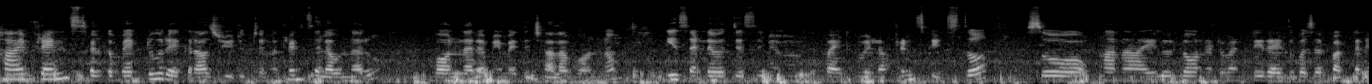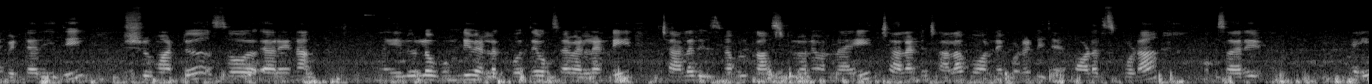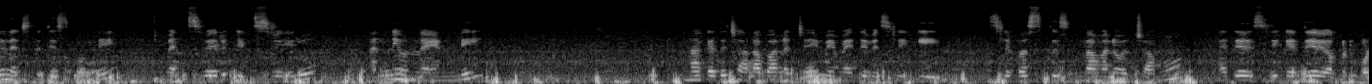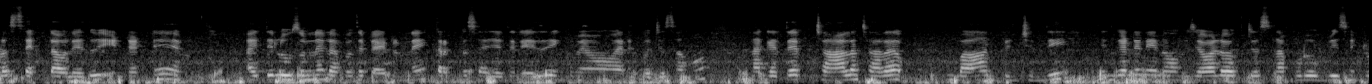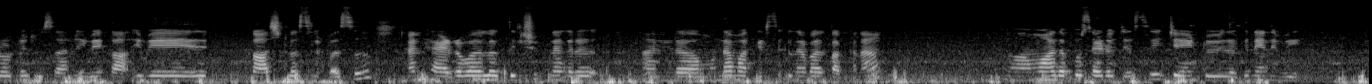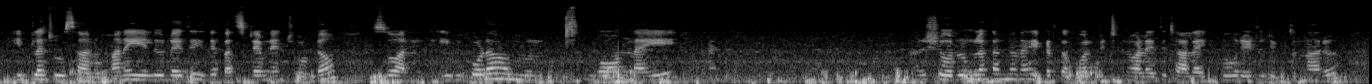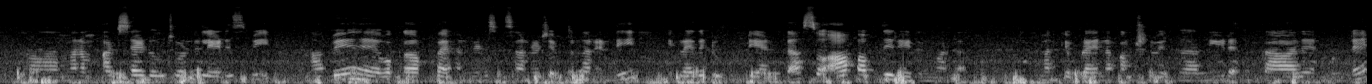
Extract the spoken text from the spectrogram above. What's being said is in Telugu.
Hi friends welcome back to Rekharaju YouTube channel friends ఎలా ఉన్నారు? బాగున్నారా? మేమైతే చాలా బాగున్నాం. ఈ సండే వచ్చేసి మేము బయటకు వెళ్ళాం ఫ్రెండ్స్ కిడ్స్తో సో మన ఏలూరులో ఉన్నటువంటి రైతు బజార్ పక్కనే పెట్టారు ఇది షూ మార్ట్ సో ఎవరైనా ఏలూరులో ఉండి వెళ్ళకపోతే ఒకసారి వెళ్ళండి. చాలా రీజనబుల్ కాస్ట్లోనే ఉన్నాయి. చాలా అంటే చాలా బాగున్నాయి కూడా డిజైన్ మోడల్స్ కూడా. ఒకసారి వెళ్ళి నచ్చితే తీసుకోండి. మెన్స్ వేరు కిడ్స్ వేరు అన్నీ ఉన్నాయండి. నాకైతే చాలా బాగా నచ్చాయి. మేమైతే వెస్లీకి స్లిప్పర్స్ తీసుకుందామని వచ్చాము. అయితే వెస్లీకి అయితే అక్కడ కూడా సెట్ అవ్వలేదు. ఏంటంటే అయితే లూజ్ ఉన్నాయి లేకపోతే టైట్ ఉన్నాయి. కరెక్ట్ సైజ్ అయితే లేదు. ఇంక మేము వెనక్కి వచ్చేసాము. నాకైతే చాలా చాలా బాగా అనిపించింది. ఎందుకంటే నేను విజయవాడలో వర్క్ చేసినప్పుడు బీసెంట్ రోడ్లో చూసాను ఇవే కా ఇవే కాస్ట్లో స్లిప్పర్స్ అండ్ హైదరాబాద్లో Dilsukh Nagar and uh, Monda market Secunderabad పక్కన. మాదాపూర్ సైడ్ వచ్చేసి జైన్ టూ దగ్గర నేను ఇవి ఇట్లా చూసాను మన ఏలూరులో అయితే ఇదే ఫస్ట్ టైం నేను చూడడం. సో ఇవి కూడా బాగున్నాయి. అది కన్నా నాకు ఇక్కడ తక్కువ అనిపించింది. వాళ్ళైతే చాలా ఎక్కువ రేట్లు చెప్తున్నారు. మనం అటు సైడ్ చూడండి లేడీస్వి అవే ఒక ఫైవ్ హండ్రెడ్ సిక్స్ హండ్రెడ్ చెప్తున్నారండి. ఇక్కడైతే టూ ఫిఫ్టీ అంట. So half of the rate అనమాట మనకి ఎప్పుడైనా ఫంక్షన్ నీడ్ కావాలి అనుకుంటే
